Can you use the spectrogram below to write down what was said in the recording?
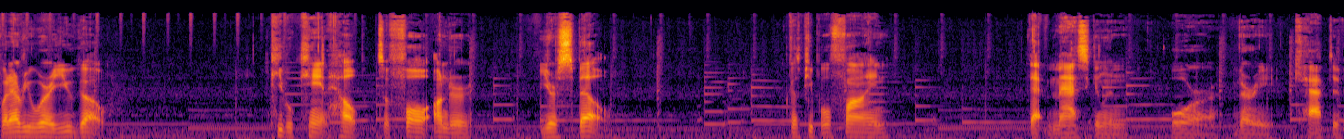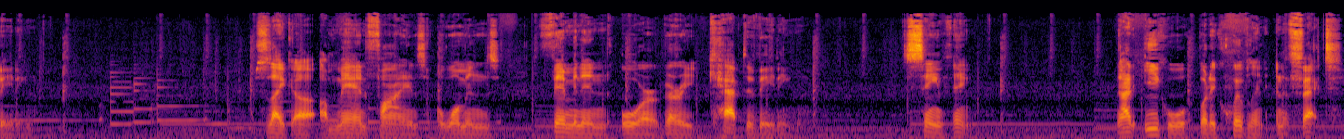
But everywhere you go, people can't help to fall under your spell because people find that masculine or very captivating it's like a, a man finds a woman's feminine or very captivating. Same thing. Not equal, but equivalent in effect.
